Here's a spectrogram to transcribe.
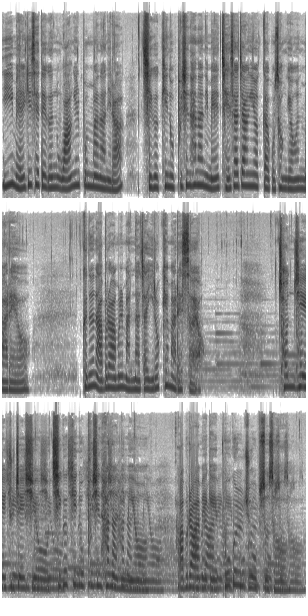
이 멜기세덱은 왕일 뿐만 아니라 지극히 높으신 하나님의 제사장이었다고 성경은 말해요. 그는 아브라함을 만나자 이렇게 말했어요. 전지의 주제시오 지극히 높으신 하나님이여 아브라함에게 복을 주옵소서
